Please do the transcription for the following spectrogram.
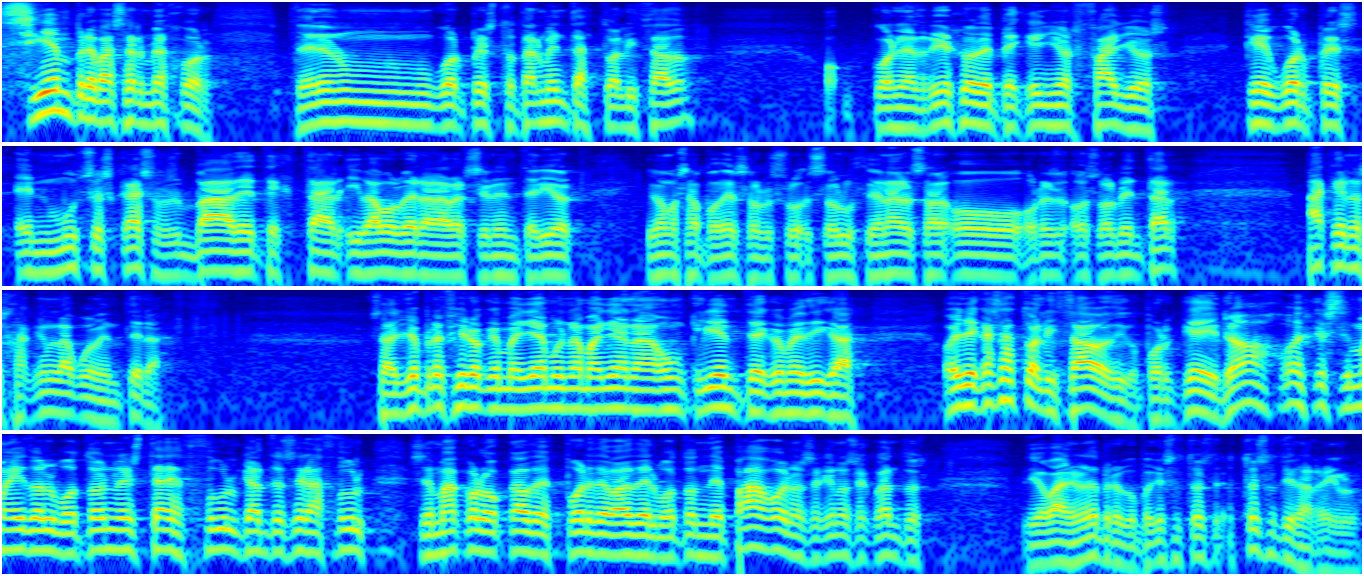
siempre va a ser mejor tener un WordPress totalmente actualizado, con el riesgo de pequeños fallos que WordPress en muchos casos va a detectar y va a volver a la versión anterior y vamos a poder solucionar o, solventar a que nos hackeen la web entera. O sea, yo prefiero que me llame una mañana un cliente que me diga, oye, ¿qué has actualizado? Digo, ¿por qué? No, es que se me ha ido el botón este azul, que antes era azul, se me ha colocado después de, del botón de pago, no sé qué, no sé cuántos. Digo, vale, no te preocupes, que todo, eso tiene arreglo.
